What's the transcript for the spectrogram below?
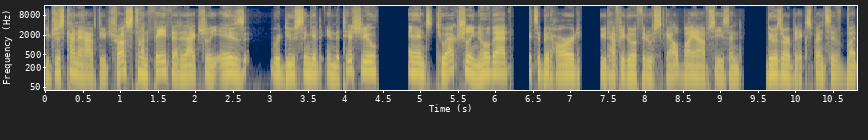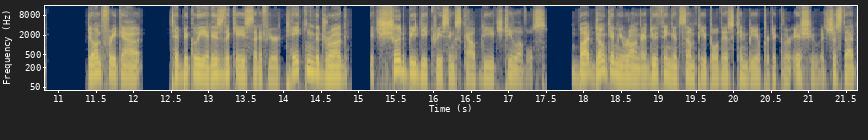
You just kind of have to trust on faith that it actually is reducing it in the tissue. And to actually know that, it's a bit hard. You'd have to go through scalp biopsies, and those are a bit expensive, but don't freak out. Typically, it is the case that if you're taking the drug, it should be decreasing scalp DHT levels. But don't get me wrong, I do think in some people this can be a particular issue. It's just that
